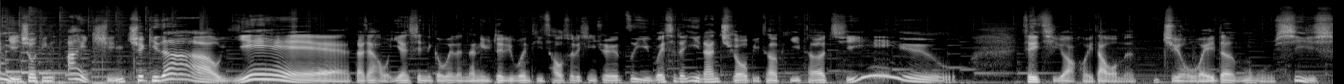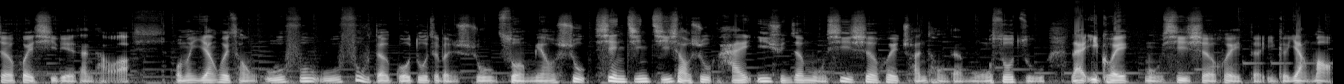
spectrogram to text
欢迎收听《爱情 Check It Out》，耶！大家好，我依然是那个为了男女对立问题操碎了心却又自以为是的意男丘比特皮特丘。这一期又要回到我们久违的母系社会系列探讨啊！我们一样会从《无夫无父的国度》这本书所描述，现今极少数还依循着母系社会传统的摩梭族来一窥母系社会的一个样貌。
